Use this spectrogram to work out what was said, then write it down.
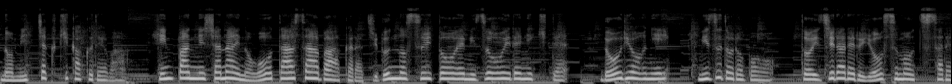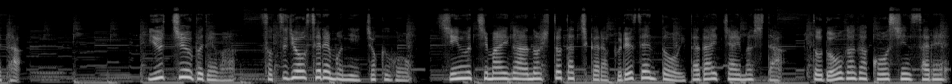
の密着企画では頻繁に社内のウォーターサーバーから自分の水筒へ水を入れに来て同僚に水泥棒といじられる様子も映された。YouTube では卒業セレモニー直後新内舞があの人たちからプレゼントをいただいちゃいましたと動画が更新され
